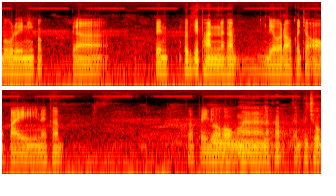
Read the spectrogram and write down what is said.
บบริเวณนี้ก็อ่าเป็นพิพิธภัณฑ์นะครับ เดี๋ยวเราก็จะออกไปนะครับ ก็ไปเดี๋ดูยวออกมานะครับท่านผู้ชม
